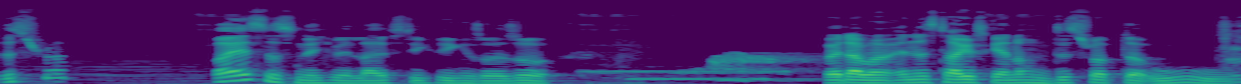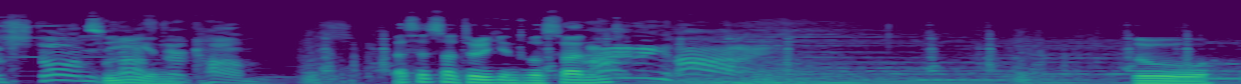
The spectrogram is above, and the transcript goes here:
Disrupt? Weiß es nicht, wer Lifestyle kriegen soll. So. Ich würde aber am Ende des Tages gerne noch einen Disruptor. Uh, ziehen. Das ist jetzt natürlich interessant. So.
